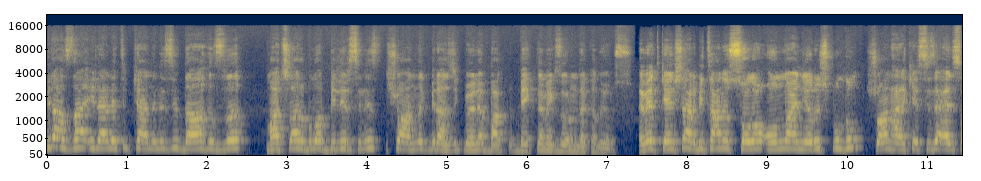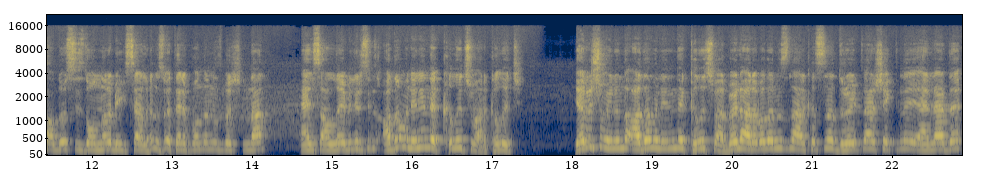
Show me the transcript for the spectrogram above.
biraz daha ilerletip kendinizi daha hızlı maçlar bulabilirsiniz. Şu anlık birazcık böyle bak beklemek zorunda kalıyoruz. Evet gençler bir tane solo online yarış buldum. Şu an herkes size el sallıyor. Siz de onlara bilgisayarlarınız ve telefonlarınız başından el sallayabilirsiniz. Adamın elinde kılıç var kılıç. Yarış oyununda adamın elinde kılıç var. Böyle arabalarınızın arkasına droidler şeklinde yerlerde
